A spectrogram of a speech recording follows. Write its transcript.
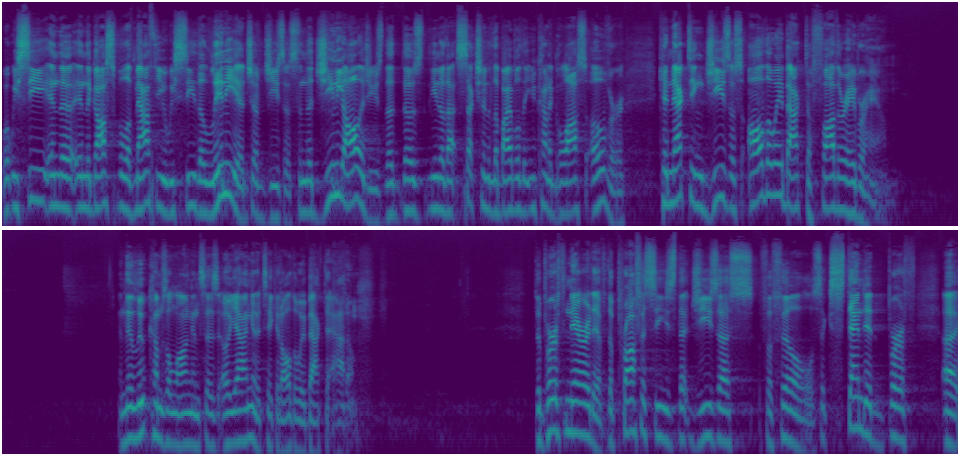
What we see in the, in the Gospel of Matthew, we see the lineage of Jesus and the genealogies, the, those, you know, that section of the Bible that you kind of gloss over, connecting Jesus all the way back to Father Abraham. And then Luke comes along and says, Oh, yeah, I'm going to take it all the way back to Adam the birth narrative, the prophecies that Jesus fulfills, extended birth, uh,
